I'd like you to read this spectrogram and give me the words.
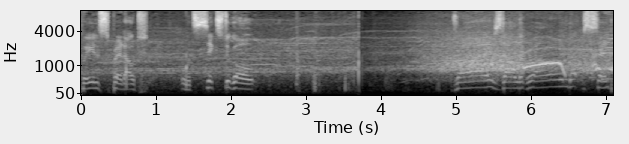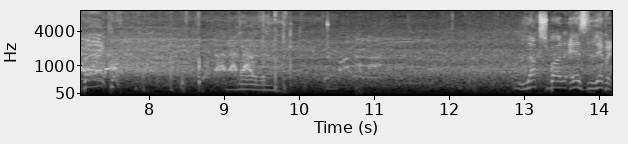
Field spread out with six to go. Drives down the ground, sent back. Laxman is livid,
